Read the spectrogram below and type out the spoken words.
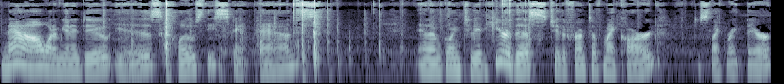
Now what I'm going to do is close these stamp pads and I'm going to adhere this to the front of my card, just like right there.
